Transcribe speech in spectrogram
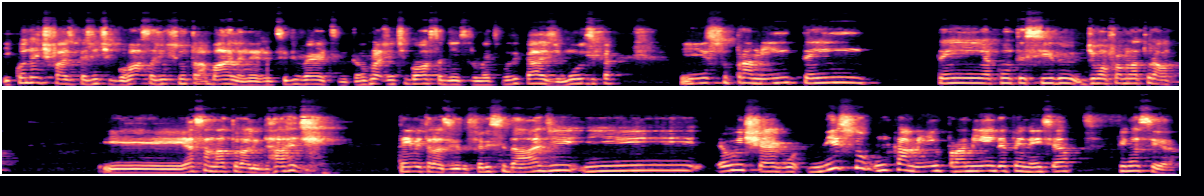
E quando a gente faz o que a gente gosta, a gente não trabalha, né? A gente se diverte. Então a gente gosta de instrumentos musicais, de música, e isso para mim tem tem acontecido de uma forma natural. E essa naturalidade tem me trazido felicidade e eu enxergo nisso um caminho para minha independência financeira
